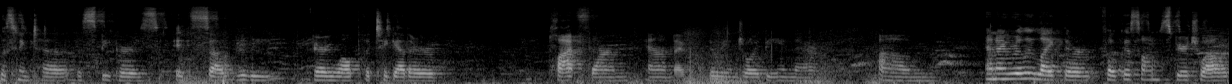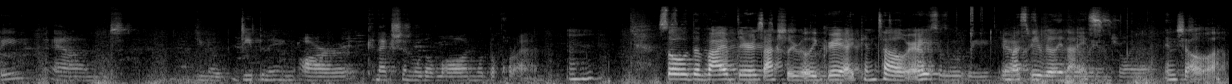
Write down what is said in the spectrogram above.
listening to the speakers. It's a really very well put together platform, and I really enjoy being there. Um, and I really like their focus on spirituality and, you know, deepening our connection with Allah and with the Quran. hmm So the vibe there is actually really great. I can tell, right? Absolutely. It must be really nice. Really enjoy it. Inshallah.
